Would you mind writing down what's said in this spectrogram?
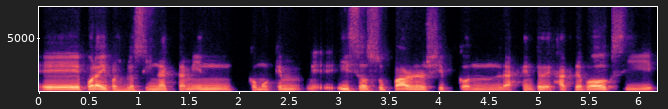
Eh, por ahí, por ejemplo, SINAC también como que hizo su partnership con la gente de Hack the Box y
